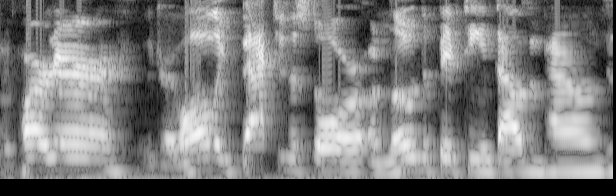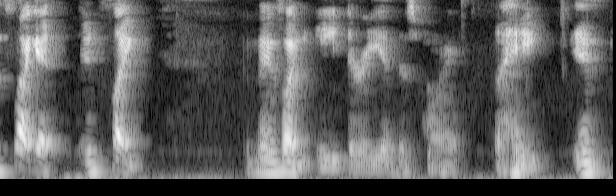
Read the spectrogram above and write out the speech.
my partner. We drive all the way back to the store, unload the fifteen thousand pounds. It's like a, it's like it's like eight thirty at this point. Like is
